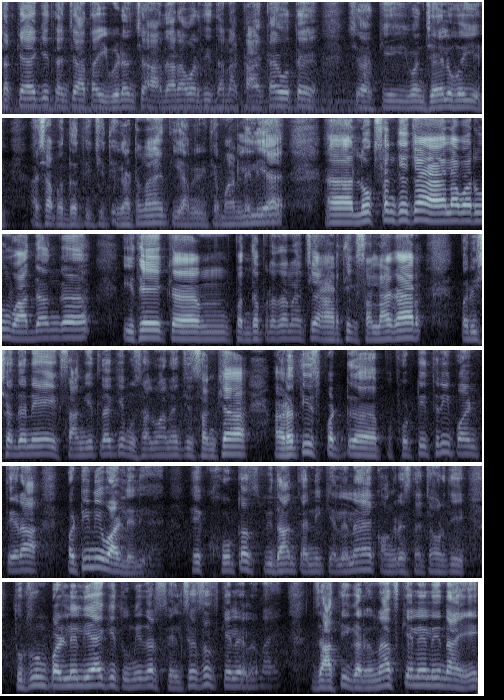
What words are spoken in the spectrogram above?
शक्य आहे की त्यांच्या आता इव्हिडन्सच्या आधारावरती त्यांना काय काय होतं आहे की इवन जेल होईल अशा पद्धतीची ती घटना आहे ती आम्ही इथे मांडलेली आहे. लोकसंख्येच्या अहवालावरून वादंग इथे एक पंतप्रधानाचे आर्थिक सल्लागार परिषदेने एक सांगितलं की मुसलमानांची संख्या अडतीस पट फोर्टी थ्री पॉईंट तेरा पटीने वाढलेली आहे. हे खोटंच विधान त्यांनी केलेलं आहे. काँग्रेस त्याच्यावरती तुटून पडलेली आहे की तुम्ही जर सेल्सेसच केलेलं नाही जाती गणनाच केलेली नाही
